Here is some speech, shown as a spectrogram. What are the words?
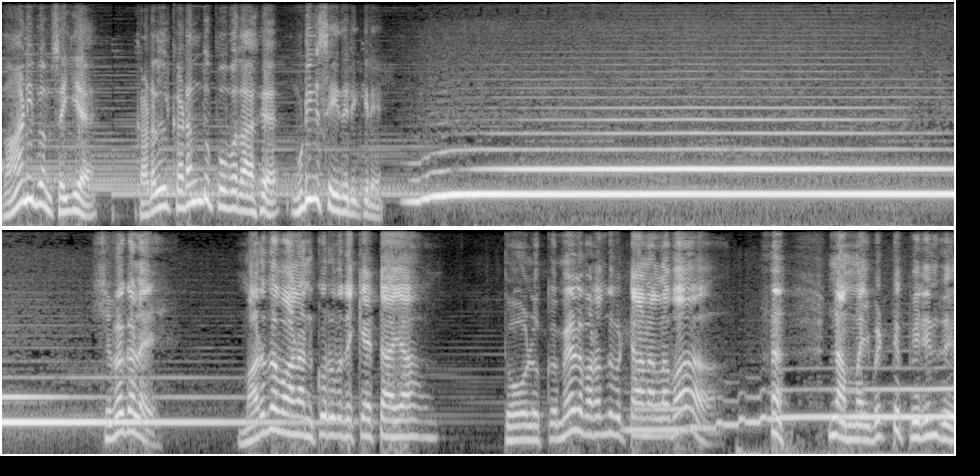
வாணிபம் செய்ய கடல் கடந்து போவதாக முடிவு செய்திருக்கிறேன். சிவகலை மருதவாணன் கூறுவதை கேட்டாயா? தோளுக்கு மேல் வளர்ந்து விட்டான் அல்லவா நம்மை விட்டு பிரிந்து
